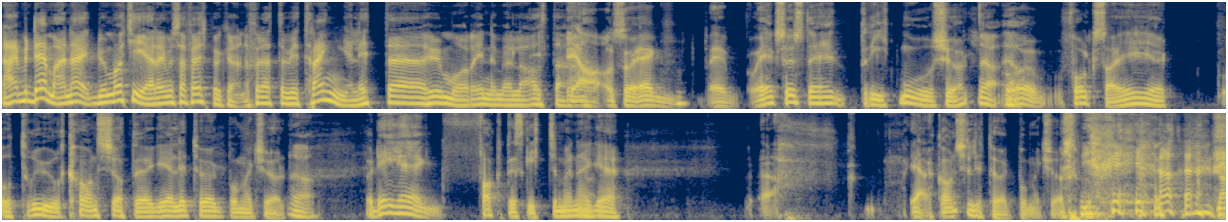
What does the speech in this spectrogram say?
Nei, men det mener jeg. Du må ikke gjøre deg med Facebook-greiene. For dette, vi trenger litt eh, humor innimellom alt det. Ja, altså jeg, jeg Og jeg syns det er dritmoro sjøl. Og folk sier og tror kanskje at jeg er litt høy på meg sjøl. Ja. Og det er jeg faktisk ikke, men jeg er ja, Jeg er kanskje litt høy på meg sjøl. nei,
